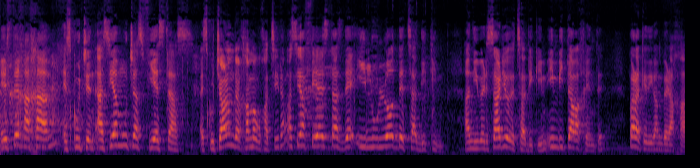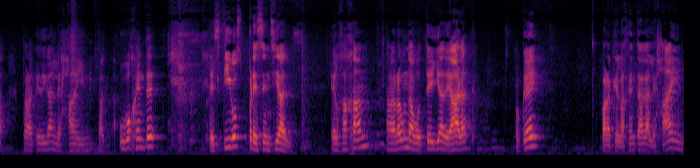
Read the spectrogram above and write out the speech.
Este jajam, escuchen, hacía muchas fiestas. ¿Escucharon del jajam Abu Hatzira? Hacía fiestas de Ilulot de Tzadikim, aniversario de Tzadikim. Invitaba gente para que digan Berajá, para que digan Lehaim. Hubo gente, testigos presenciales. El jajam agarraba una botella de arak, ¿ok? Para que la gente haga Lehaim.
